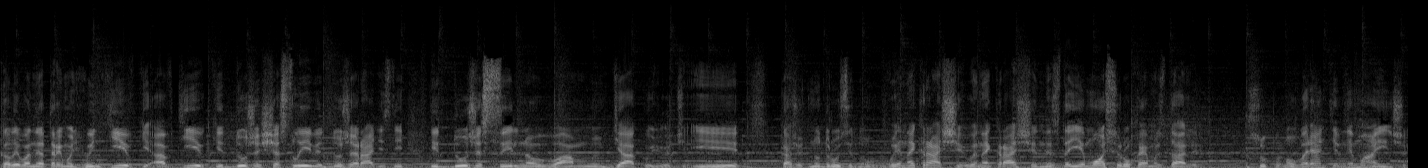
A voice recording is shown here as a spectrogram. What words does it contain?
коли вони отримують гвинтівки, автівки, дуже щасливі, дуже радісні і дуже сильно вам дякують. І кажуть: ну, друзі, ну ви найкращі, ви найкращі, не здаємось, рухаємось далі. Супер. Ну, варіантів немає інших.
